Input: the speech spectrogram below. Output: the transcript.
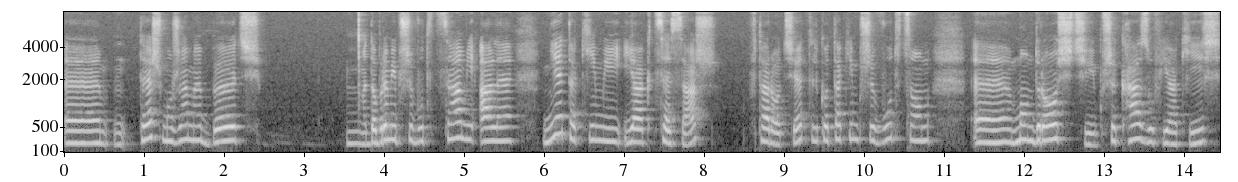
E, też możemy być dobrymi przywódcami, ale nie takimi jak cesarz w tarocie, tylko takim przywódcą e, mądrości, przekazów jakichś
